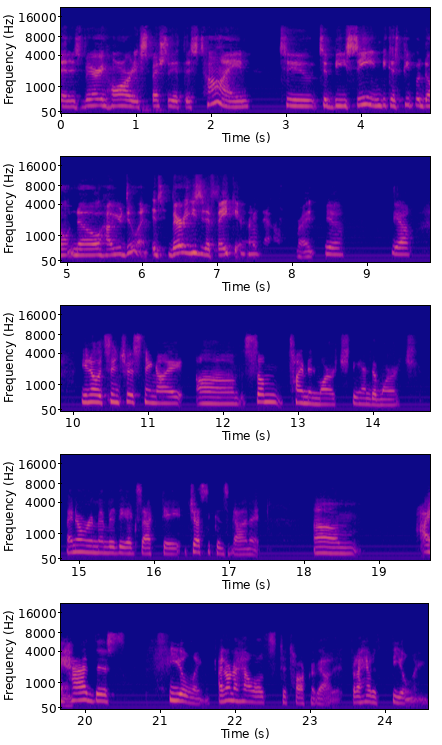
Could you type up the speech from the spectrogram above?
then it's very hard, especially at this time, to to be seen because people don't know how you're doing. It's very easy to fake it right now, right? Yeah, yeah. You know, it's interesting. I um sometime in March, the end of March, I don't remember the exact date. Jessica's got it. Um, I had this feeling. I don't know how else to talk about it, but I had a feeling,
